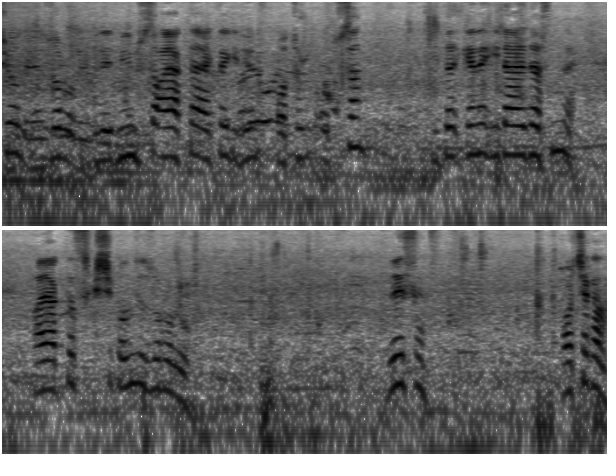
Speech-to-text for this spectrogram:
şey oluyor, zor oluyor. Bir de minibüste ayakta ayakta gidiyor. Otur, otursan gene idare edersin de ayakta sıkışık olunca zor oluyor. Neyse. Hoşçakalın.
